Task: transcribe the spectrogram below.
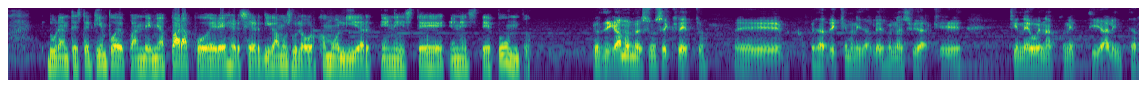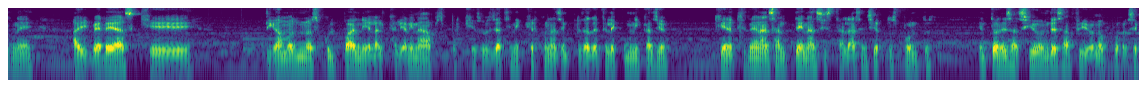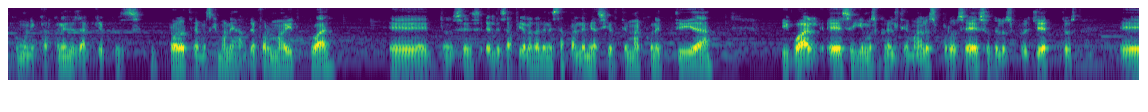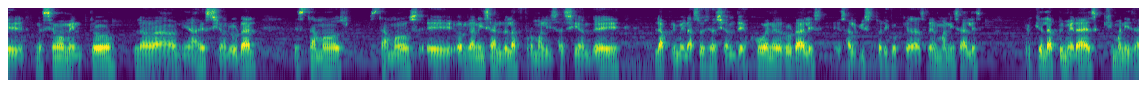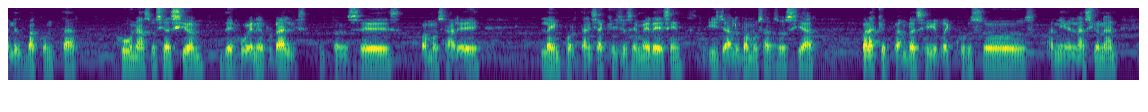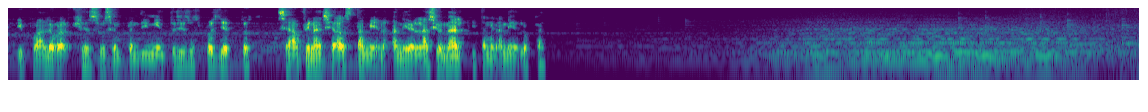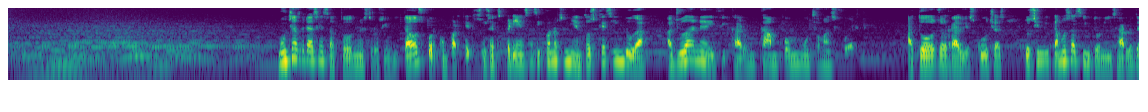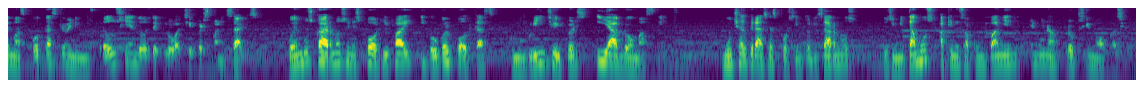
durante este tiempo de pandemia para poder ejercer, digamos, su labor como líder en este, en este punto. Pues digamos, no es un secreto, eh, a pesar de que Manizales es una ciudad que tiene buena conectividad al Internet, hay veredas que, digamos, no es culpa ni de la alcaldía ni nada, pues porque eso ya tiene que ver con las empresas de telecomunicación, que no tienen las antenas instaladas en ciertos puntos. Entonces ha sido un desafío no poderse comunicar con ellos, ya que pues todo lo tenemos que manejar de forma virtual. Eh, entonces el desafío más grande en esta pandemia ha sido el tema de conectividad. Igual eh, seguimos con el tema de los procesos, de los proyectos. Eh, en este momento la unidad de gestión rural estamos, estamos organizando la formalización de la primera asociación de jóvenes rurales, es algo histórico que va a ser en Manizales, porque es la primera vez que Manizales va a contar con una asociación de jóvenes rurales. Entonces vamos a darle la importancia que ellos se merecen y ya los vamos a asociar para que puedan recibir recursos a nivel nacional y puedan lograr que sus emprendimientos y sus proyectos sean financiados también a nivel nacional y también a nivel local. Muchas gracias a todos nuestros invitados por compartir sus experiencias y conocimientos que sin duda ayudan a edificar un campo mucho más fuerte. A todos los radioescuchas los invitamos a sintonizar los demás podcasts que venimos produciendo desde Global Shapers Manizales. Pueden buscarnos en Spotify y Google Podcasts como Green Shapers y Agro Muchas gracias por sintonizarnos. Los invitamos a que nos acompañen en una próxima ocasión.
